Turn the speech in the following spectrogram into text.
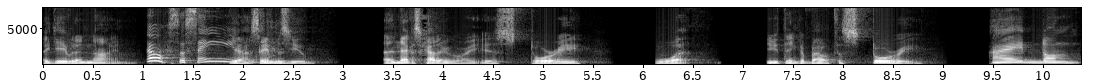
I gave it a nine. Oh, so same. Yeah, same as you. And the next category is story. What do you think about the story? I don't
